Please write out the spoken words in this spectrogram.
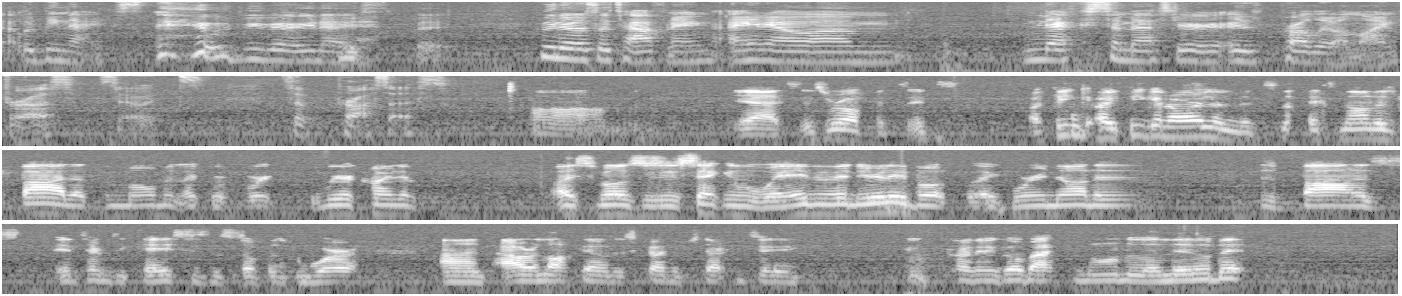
That would be nice. it would be very nice, Yeah. but who knows what's happening? I know um, next semester is probably online for us, so it's it's a process. Um, yeah, it's, it's rough. It's it's. I think I think in Ireland it's not, it's not as bad at the moment. Like we're, we're we're kind of, I suppose there's a second wave of it nearly, but like we're not as, as bad as in terms of cases and stuff as we were, and our lockdown is kind of starting to kind of go back to normal a little bit.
